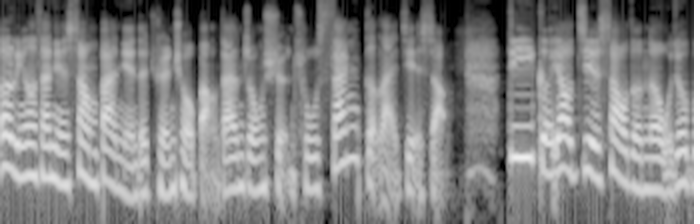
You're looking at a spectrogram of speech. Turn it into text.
二零二三年上半年的全球榜单中选出三个来介绍。第一个要介绍的呢，我就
